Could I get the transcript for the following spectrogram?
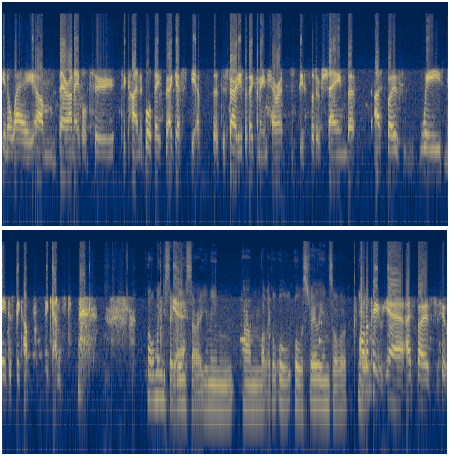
in a way, um, they're unable to to kind of well, they, I guess yeah, the disparity is that they're going to inherit this sort of shame that I suppose we need to speak up against. Oh, when you say yeah. we, sorry, you mean um, what, like all, all Australians or? Yeah. All the people, yeah, I suppose. Who,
